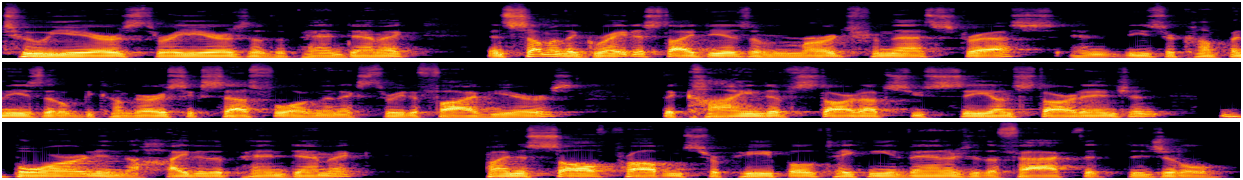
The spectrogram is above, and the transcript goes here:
two years, three years of the pandemic. And some of the greatest ideas have emerged from that stress. And these are companies that will become very successful over the next three to five years. The kind of startups you see on Start Engine, born in the height of the pandemic, trying to solve problems for people, taking advantage of the fact that digital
